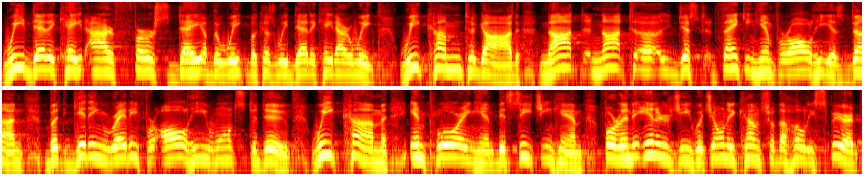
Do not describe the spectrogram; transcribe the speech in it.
We dedicate our first day of the week because we dedicate our week. We come to God not, not uh, just thanking Him for all He has done, but getting ready for all He wants to do. We come imploring Him, beseeching Him for an energy which only comes from the Holy Spirit,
